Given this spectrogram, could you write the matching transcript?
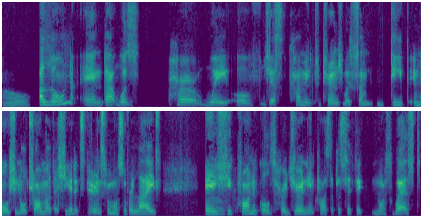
Oh. Alone, and that was her way of just coming to terms with some deep emotional trauma that she had experienced for most of her life. And mm-hmm. she chronicles her journey across the Pacific Northwest.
